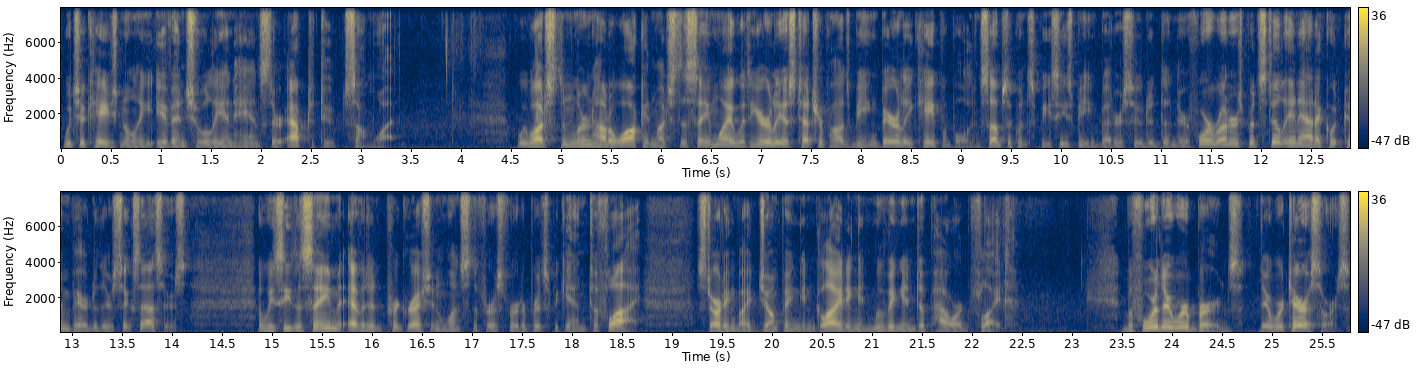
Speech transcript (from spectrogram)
which occasionally eventually enhance their aptitude somewhat. We watched them learn how to walk in much the same way, with the earliest tetrapods being barely capable and subsequent species being better suited than their forerunners, but still inadequate compared to their successors. We see the same evident progression once the first vertebrates began to fly starting by jumping and gliding and moving into powered flight. Before there were birds, there were pterosaurs.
